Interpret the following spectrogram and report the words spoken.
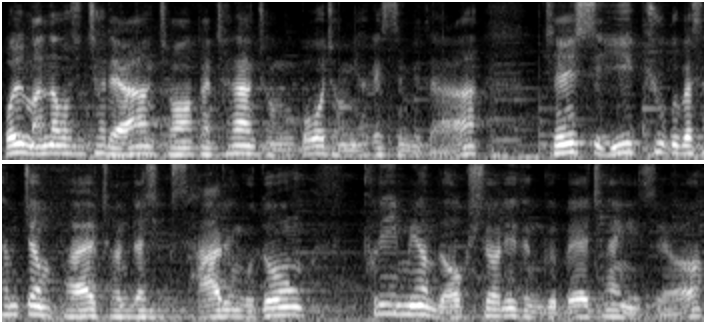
오늘 만나보신 차량 정확한 차량 정보 정리하겠습니다. 제니스 EQ900 3.8 전자식 4륜 구동 프리미엄 럭셔리 등급의 차량이죠.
